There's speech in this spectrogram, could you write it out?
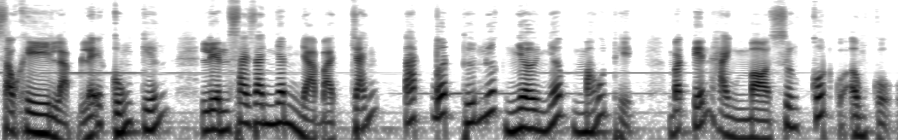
Sau khi làm lễ cúng kiếng, liền sai gia nhân nhà bà tránh tát bớt thứ nước nhơ nhớp máu thịt và tiến hành mò xương cốt của ông cụ.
